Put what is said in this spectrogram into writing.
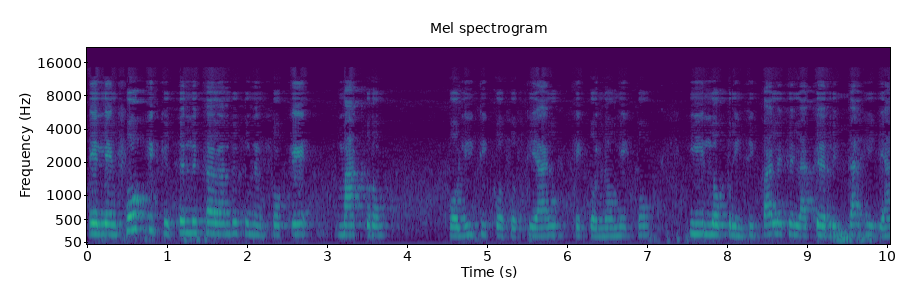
El enfoque que usted le está dando es un enfoque macro, político, social, económico, y lo principal es el aterrizaje ya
